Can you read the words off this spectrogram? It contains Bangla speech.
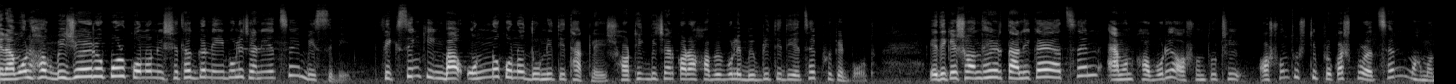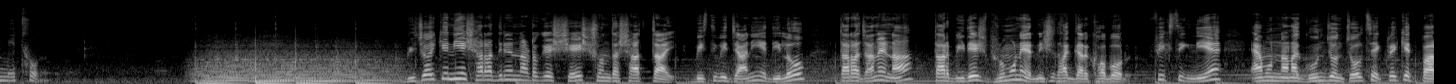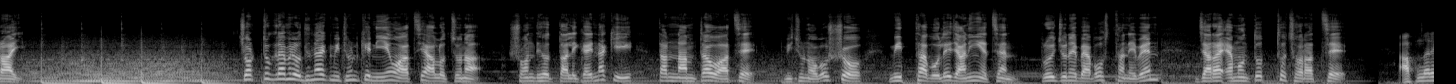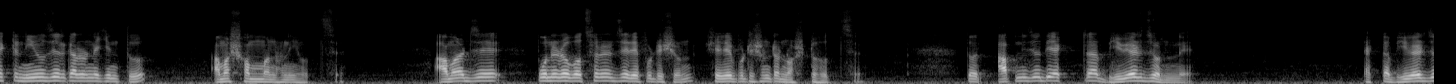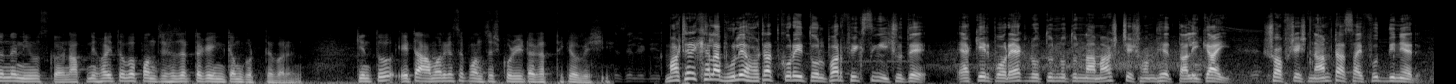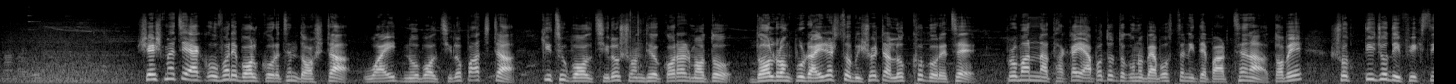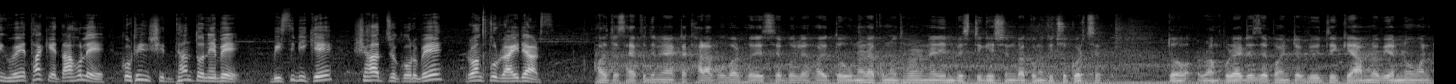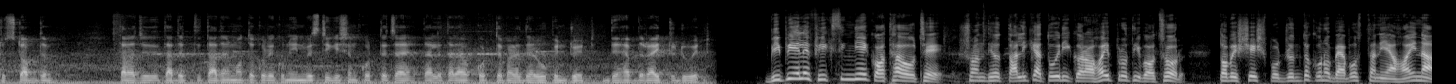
এনামুল হক বিজয়ের ওপর কোনো নিষেধাজ্ঞা নেই বলে জানিয়েছে বিসিবি। ফিক্সিং কিংবা অন্য কোনো দুর্নীতি থাকলে সঠিক বিচার করা হবে বলে বিবৃতি দিয়েছে ক্রিকেট বোর্ড। এদিকে সন্দেহের তালিকায় আছেন এমন খবরে অসন্তুষ্টি অসন্তুষ্টি প্রকাশ করেছেন মোহাম্মদ মিঠুন। বিজয়কে নিয়ে সারাদিনের নাটকের শেষ সন্ধ্যা সাতটায় বিসিবি জানিয়ে দিল, তারা জানে না তার বিদেশ ভ্রমণের নিষেধাজ্ঞার খবর। ফিক্সিং নিয়ে এমন নানা গুঞ্জন চলছে ক্রিকেট পাড়ায়। চট্টগ্রামের অধিনায়ক মিঠুনকে নিয়েও আছে আলোচনা। সন্দেহ তালিকায় নাকি তার নামটাও আছে। মিঠুন অবশ্য মিথ্যা বলে জানিয়েছেন। প্রয়োজনে ব্যবস্থা নেবেন, যারা এমন তথ্য ছড়াচ্ছে। আপনার একটা নিউজের কারণে কিন্তু আমার সম্মানহানি হচ্ছে। আমার যে পনেরো বছরের যে রেপুটেশন সেই রেপুটেশনটা নষ্ট হচ্ছে। তো আপনি যদি একটা ভিউয়ের জন্যে, একটা ভিউয়ের জন্য নিউজ করেন, আপনি হয়তো বা পঞ্চাশ হাজার টাকা ইনকাম করতে পারেন। কিন্তু এটা আমার কাছে পঞ্চাশ কোটি টাকার থেকেও বেশি। মাঠের খেলা ভুলে হঠাৎ করেই তোলপার ফিক্সিং ইস্যুতে। একের পর এক নতুন নতুন নাম আসছে সন্দেহের তালিকায়। সবশেষ নামটা সাইফুদ্দিনের। শেষ ম্যাচে এক ওভারে বল করেছেন দশটা। ওয়াইড নো বল ছিল পাঁচটা। কিছু বল ছিল সন্দেহ করার মতো। দল রংপুর রাইডার্সও বিষয়টা লক্ষ্য করেছে। প্রমাণ না থাকায় আপাতত কোনো ব্যবস্থা নিতে পারছে না। তবে সত্যি যদি ফিক্সিং হয়ে থাকে তাহলে কঠিন সিদ্ধান্ত নেবে। বিসিবিকে সাহায্য করবে রংপুর রাইডার্স। হয়তো সাইফুদ্দিনের একটা খারাপ ওভার হয়েছে বলে হয়তো ওনারা কোনো ধরনের ইনভেস্টিগেশন বা কোনো কিছু করছে। তো রংপুর রাইডার্সের পয়েন্ট অফ ভিউ থেকে আমরা we are no one to stop them তারা যদি তাদের তাদের মতো করে কোনো ইনভেস্টিগেশন করতে চায় তাহলে তারা করতে পারে they are open to it they have the right to do it বিপিএলে ফিক্সিং নিয়ে কথা ওঠে। সন্দেহ তালিকা তৈরি করা হয় প্রতি বছর। তবে শেষ পর্যন্ত কোনো ব্যবস্থা নেওয়া হয় না।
